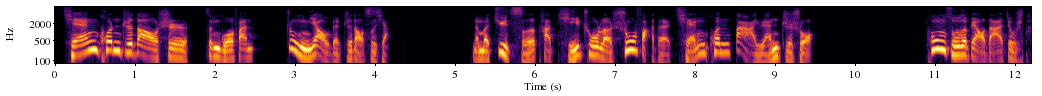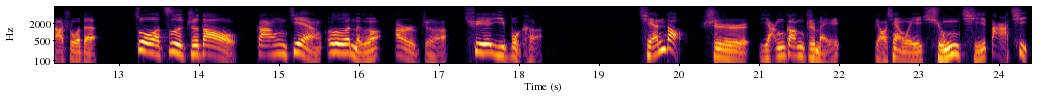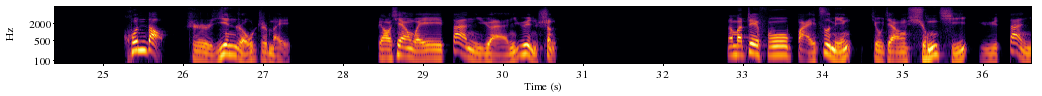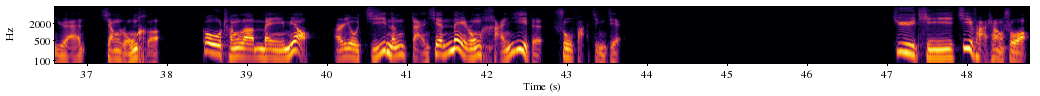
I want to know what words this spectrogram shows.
乾坤之道是曾国藩重要的指导思想。那么据此，他提出了书法的乾坤大圆之说。通俗的表达就是他说的：作字之道，刚健婀娜二者缺一不可。乾道是阳刚之美，表现为雄奇大气；坤道是阴柔之美，表现为淡远韵盛。那么这幅百字铭就将雄奇与淡远相融合，构成了美妙而又极能展现内容含义的书法境界。具体技法上说。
